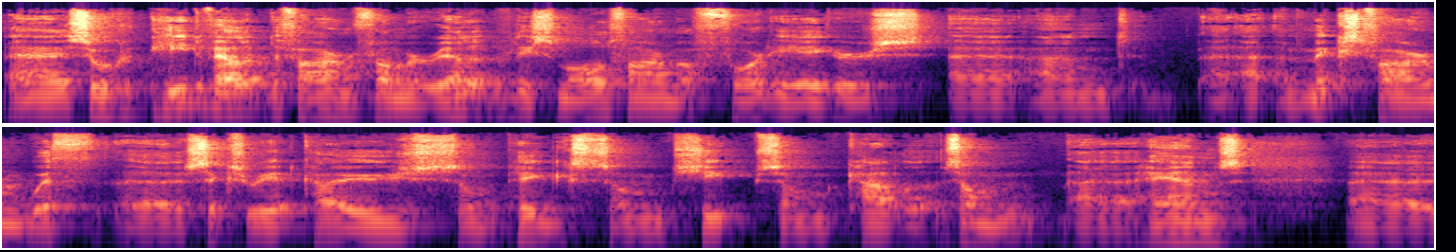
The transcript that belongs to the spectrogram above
Uh, so he developed the farm from a relatively small farm of 40 acres uh, and a, a, mixed farm with uh, six or eight cows, some pigs, some sheep, some cattle, some uh, hens, uh,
